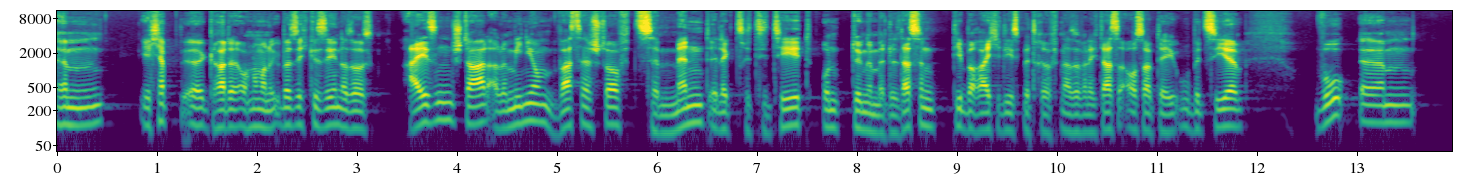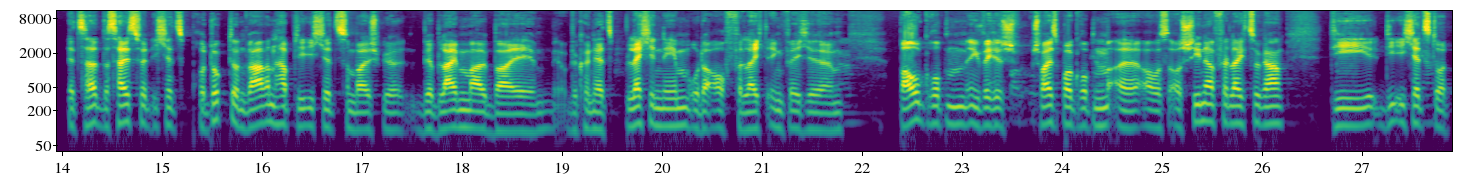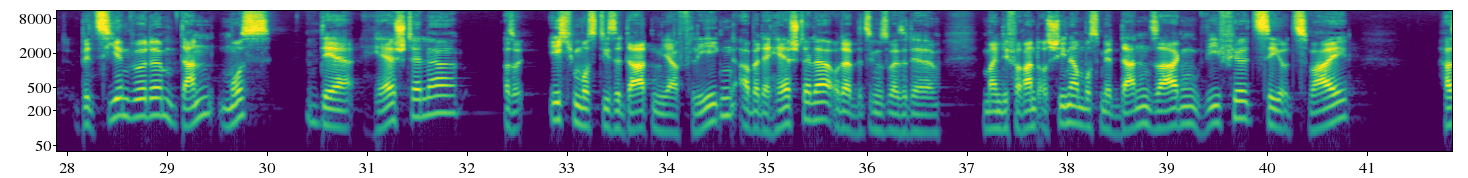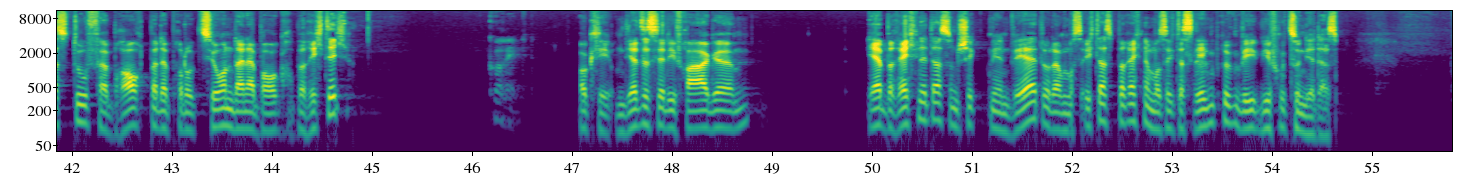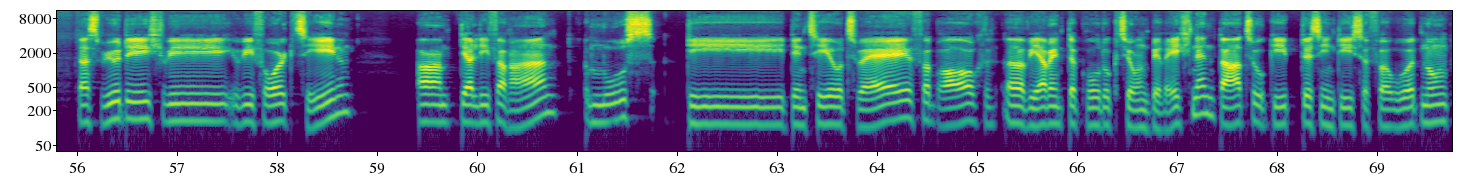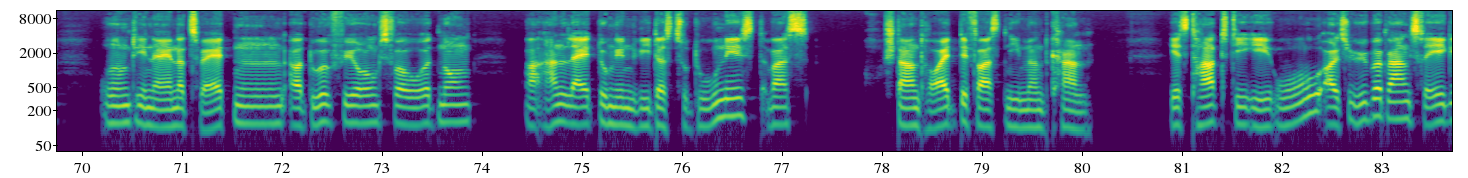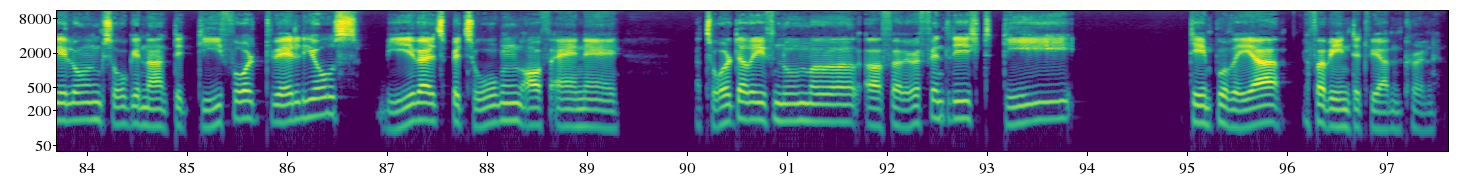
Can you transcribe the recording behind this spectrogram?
Ähm, ich habe äh, gerade auch nochmal eine Übersicht gesehen. Also Eisen, Stahl, Aluminium, Wasserstoff, Zement, Elektrizität und Düngemittel. Das sind die Bereiche, die es betrifft. Also wenn ich das außerhalb der EU beziehe, wo ähm, jetzt, das heißt, wenn ich jetzt Produkte und Waren habe, die ich jetzt zum Beispiel, wir bleiben mal bei, wir können jetzt Bleche nehmen oder auch vielleicht irgendwelche Baugruppen, irgendwelche Schweißbaugruppen äh, aus, aus China vielleicht sogar, die, die ich jetzt dort beziehen würde, dann muss der Hersteller, also ich muss diese Daten ja pflegen, aber der Hersteller oder beziehungsweise der, mein Lieferant aus China muss mir dann sagen, wie viel CO2 hast du verbraucht bei der Produktion deiner Baugruppe, richtig? Korrekt. Okay, und jetzt ist ja die Frage, er berechnet das und schickt mir einen Wert oder muss ich das berechnen? Muss ich das gegenprüfen? Wie, wie funktioniert das? Das würde ich wie, wie folgt sehen. Ähm, der Lieferant muss die, den CO2-Verbrauch äh, während der Produktion berechnen. Dazu gibt es in dieser Verordnung und in einer zweiten äh, Durchführungsverordnung äh, Anleitungen, wie das zu tun ist, was Stand heute fast niemand kann. Jetzt hat die EU als Übergangsregelung sogenannte Default Values, jeweils bezogen auf eine Zolltarifnummer äh, veröffentlicht, die temporär verwendet werden können.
